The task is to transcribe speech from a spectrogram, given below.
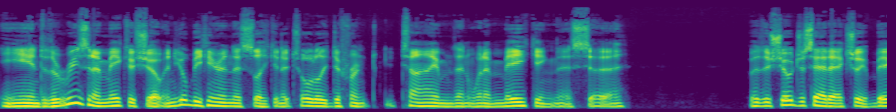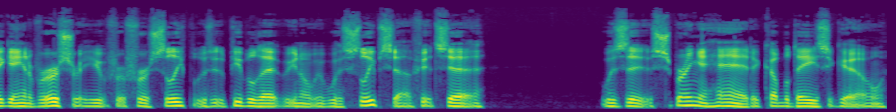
And the reason I make the show, and you'll be hearing this like in a totally different time than when I'm making this, uh, but the show just had actually a big anniversary for, for sleep, people that, you know, with sleep stuff. It's, uh, was a spring ahead a couple days ago.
